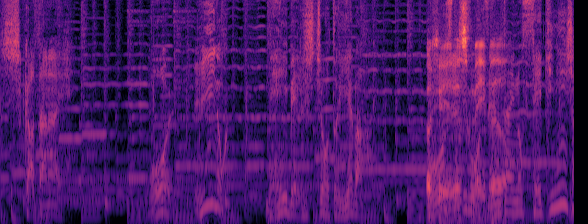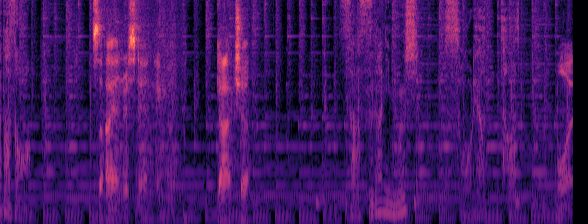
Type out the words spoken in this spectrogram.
仕方ない。おいいいのか。メイベル市長といえば Okay, it is Maybelle. So I understand Maybelle. Gotcha. さすがに無視。そりゃたおい。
